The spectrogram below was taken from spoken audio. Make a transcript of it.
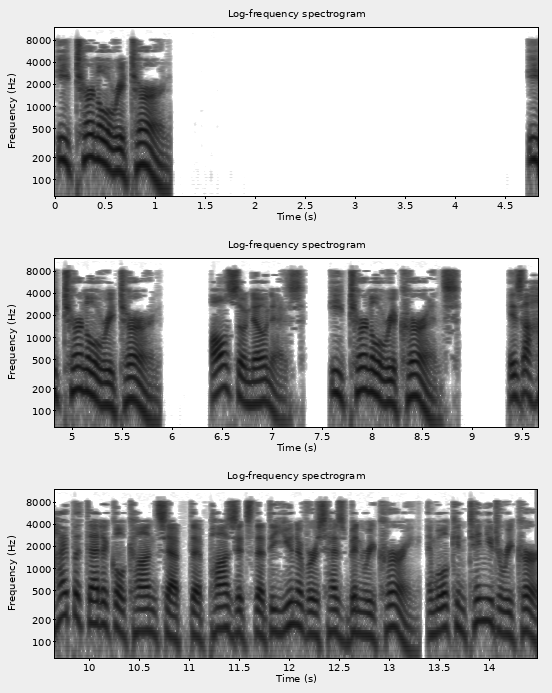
Eternal return Eternal return, also known as eternal recurrence, is a hypothetical concept that posits that the universe has been recurring, and will continue to recur,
